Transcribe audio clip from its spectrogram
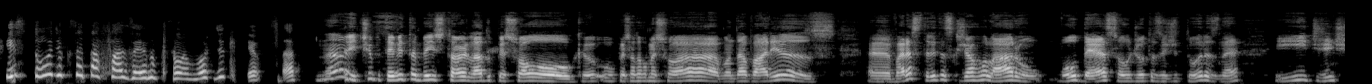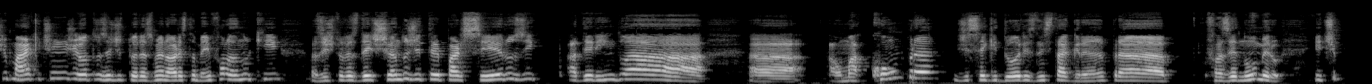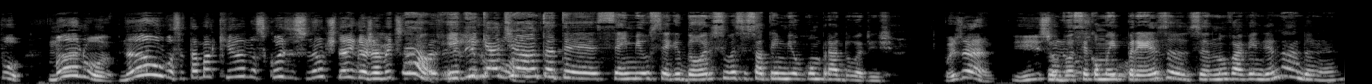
Estude o que você tá fazendo, pelo amor de Deus, sabe? Não, e tipo, teve também story lá do pessoal, que o pessoal começou a mandar várias, é, várias tretas que já rolaram, ou dessa, ou de outras editoras, né? e de gente de marketing de outras editoras menores também falando que as editoras deixando de ter parceiros e aderindo a, a uma compra de seguidores no Instagram para fazer número. E tipo, mano, não, você tá maquiando as coisas, isso não te dá engajamento. Não, e o que, que adianta ter 100 mil seguidores se você só tem mil compradores? Pois é. E isso é você, como empresa, você não vai vender nada, né?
